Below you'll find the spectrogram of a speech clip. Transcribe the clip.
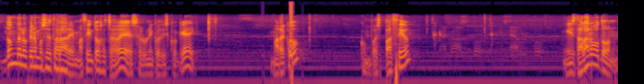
¿Dónde lo queremos instalar? En Macintosh HD, es el único disco que hay. Marco. Combo espacio. Instalar botón.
